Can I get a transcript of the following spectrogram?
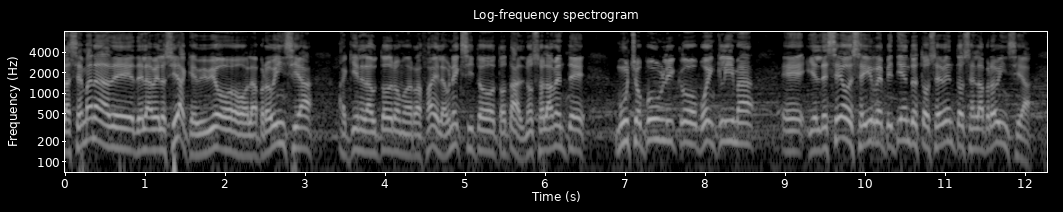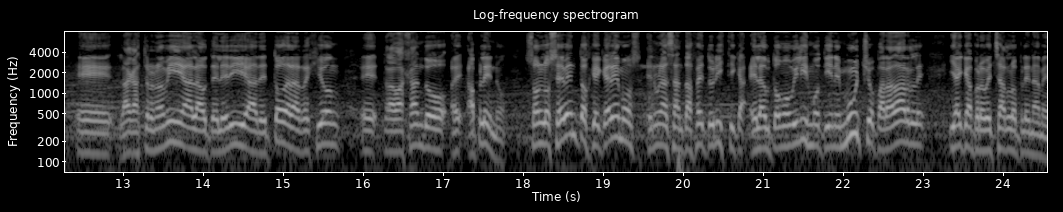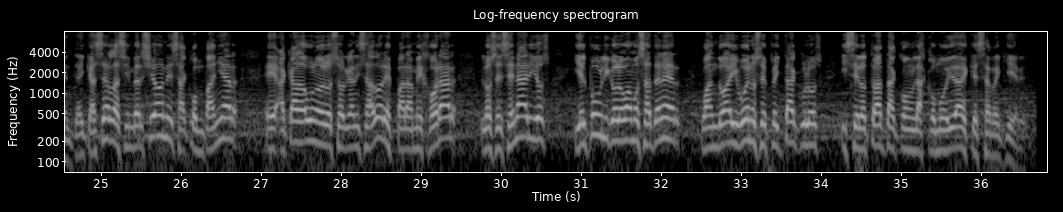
La semana de, la velocidad que vivió la provincia aquí en el Autódromo de Rafaela, un éxito total, no solamente mucho público, buen clima eh, y el deseo de seguir repitiendo estos eventos en la provincia. Eh, la gastronomía, la hotelería de toda la región eh, trabajando eh, a pleno. Son los eventos que queremos en una Santa Fe turística. El automovilismo tiene mucho para darle y hay que aprovecharlo plenamente. Hay que hacer las inversiones, acompañar eh, a cada uno de los organizadores para mejorar los escenarios y el público lo vamos a tener cuando hay buenos espectáculos y se lo trata con las comodidades que se requieren.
